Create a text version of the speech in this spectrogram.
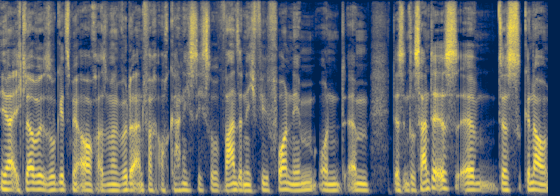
Ja, ich glaube, so geht es mir auch. Also man würde einfach auch gar nicht sich so wahnsinnig viel vornehmen. Und ähm, das Interessante ist, ähm, dass, genau,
